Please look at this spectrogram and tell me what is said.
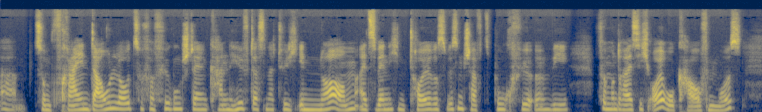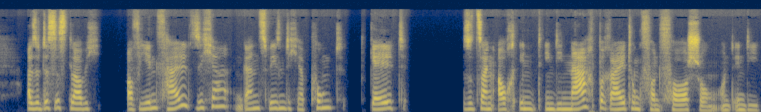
ähm, zum freien Download zur Verfügung stellen kann, hilft das natürlich enorm, als wenn ich ein teures Wissenschaftsbuch für irgendwie 35 Euro kaufen muss. Also das ist, glaube ich, auf jeden Fall sicher ein ganz wesentlicher Punkt, Geld sozusagen auch in, in die Nachbereitung von Forschung und in die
